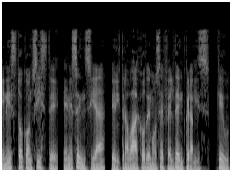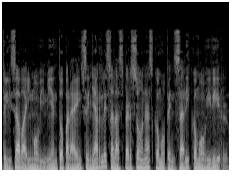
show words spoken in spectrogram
En esto consiste, en esencia, el trabajo de Mose Feldenkrais, que utilizaba el movimiento para enseñarles a las personas cómo pensar y cómo vivir.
